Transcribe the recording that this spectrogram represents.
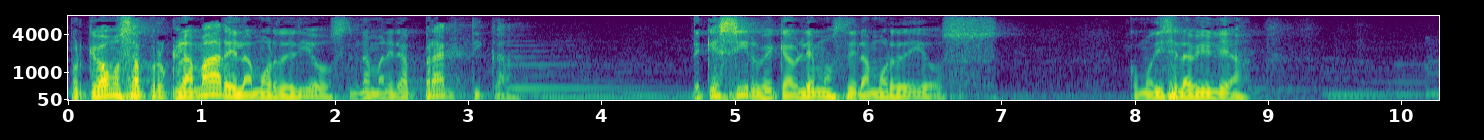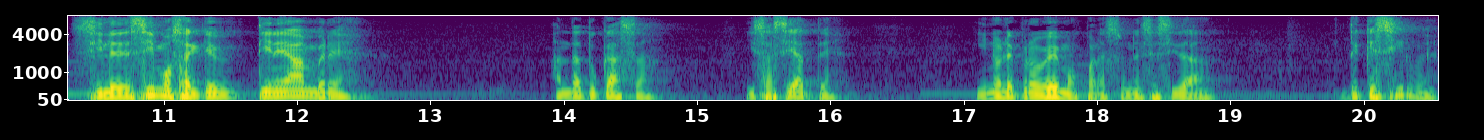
Porque vamos a proclamar el amor de Dios de una manera práctica. ¿De qué sirve que hablemos del amor de Dios? Como dice la Biblia, si le decimos al que tiene hambre, anda a tu casa y saciate, y no le probemos para su necesidad, ¿de qué sirve?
